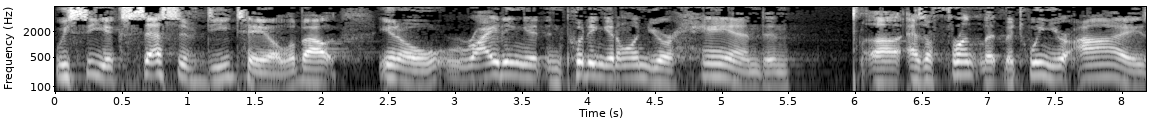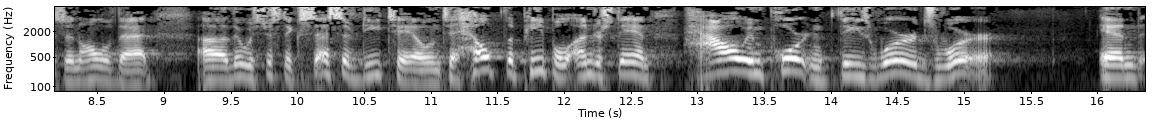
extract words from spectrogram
We see excessive detail about, you know, writing it and putting it on your hand and uh, as a frontlet between your eyes and all of that. Uh, there was just excessive detail, and to help the people understand how important these words were. And,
